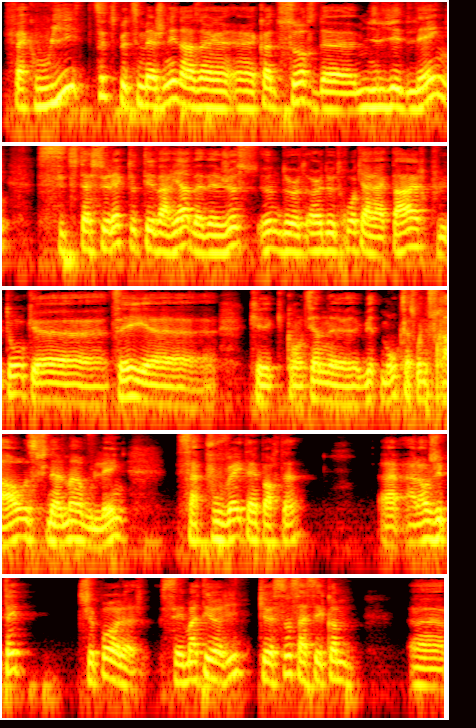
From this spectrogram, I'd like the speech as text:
Fait que oui, tu peux t'imaginer dans un, un code source de milliers de lignes, si tu t'assurais que toutes tes variables avaient juste une, deux, un, deux, trois caractères plutôt que, tu sais, euh, qui, qui contiennent huit mots, que ça soit une phrase finalement en bout de ligne, ça pouvait être important. Euh, alors j'ai peut-être, je sais pas, là, c'est ma théorie, que ça, ça s'est comme euh,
